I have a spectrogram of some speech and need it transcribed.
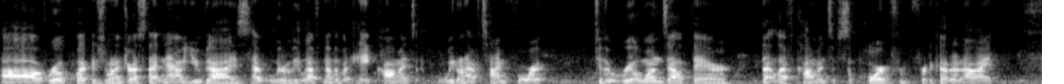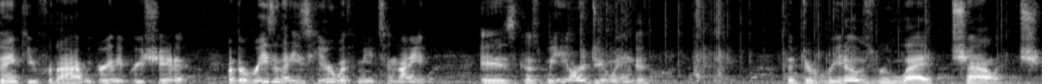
Uh, real quick, I just want to address that now. You guys have literally left nothing but hate comments. We don't have time for it. To the real ones out there that left comments of support for, for Dakota and I, thank you for that. We greatly appreciate it. But the reason that he's here with me tonight is because we are doing the Doritos Roulette Challenge.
